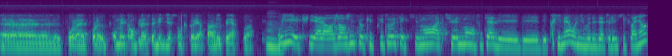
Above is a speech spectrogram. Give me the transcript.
euh, pour, la, pour, la, pour mettre en place la médiation scolaire par les pairs. Quoi. Mmh. Oui, et puis alors Georgie s'occupe plutôt effectivement actuellement en tout cas des, des, des primaires au niveau des ateliers citoyens.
